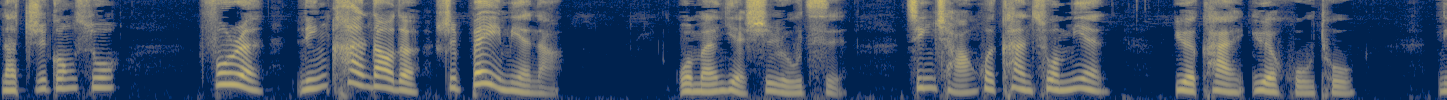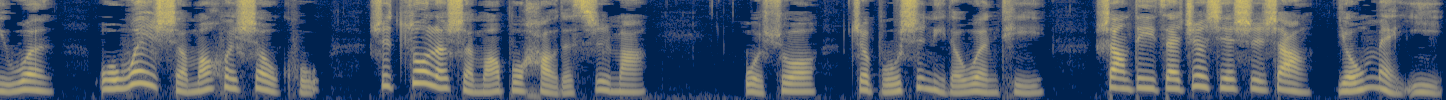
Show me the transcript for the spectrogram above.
那织工说：“夫人，您看到的是背面呐。我们也是如此，经常会看错面，越看越糊涂。你问我为什么会受苦，是做了什么不好的事吗？我说这不是你的问题。上帝在这些事上有美意。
